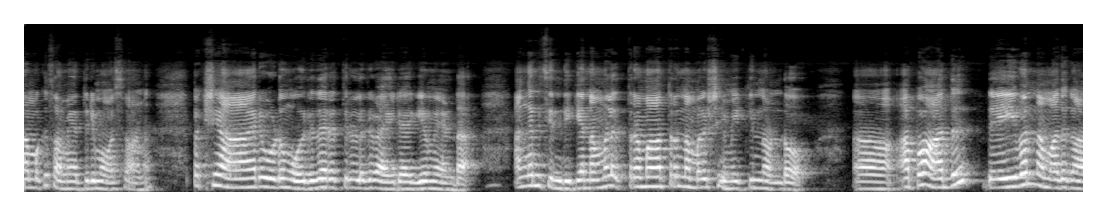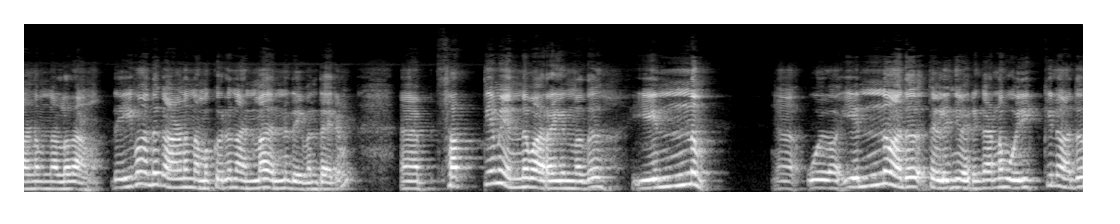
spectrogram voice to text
നമുക്ക് സമയത്തിരി മോശമാണ് പക്ഷെ ആരോടും ഒരു തരത്തിലുള്ളൊരു വൈരാഗ്യം വേണ്ട അങ്ങനെ ചിന്തിക്കുക നമ്മൾ എത്രമാത്രം നമ്മൾ ക്ഷമിക്കുന്നുണ്ടോ അപ്പോൾ അത് ദൈവം നമ്മ അത് കാണും എന്നുള്ളതാണ് ദൈവം അത് കാണും നമുക്കൊരു നന്മ തന്നെ ദൈവം തരും സത്യം എന്ന് പറയുന്നത് എന്നും എന്നും അത് തെളിഞ്ഞു വരും കാരണം ഒരിക്കലും അത്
